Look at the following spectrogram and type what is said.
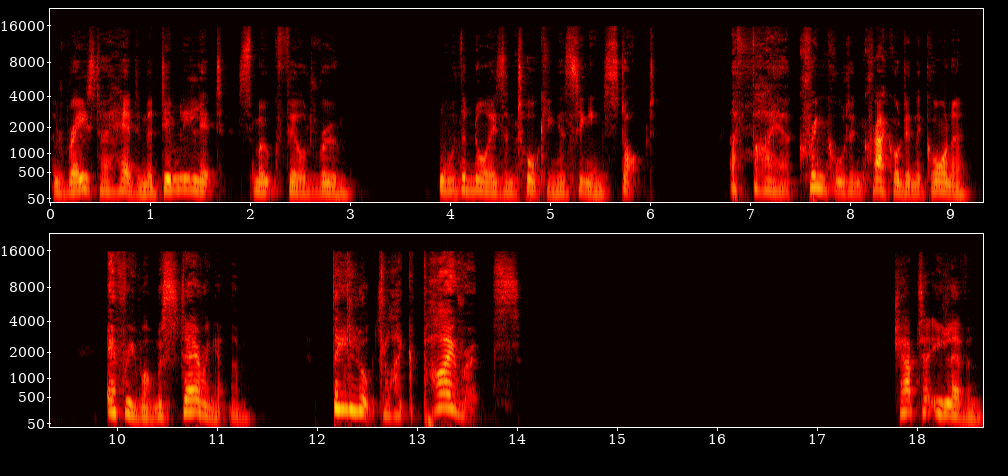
and raised her head in the dimly lit, smoke filled room. All the noise and talking and singing stopped. A fire crinkled and crackled in the corner. Everyone was staring at them. They looked like pirates. Chapter 11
